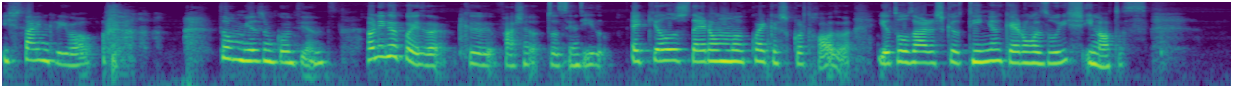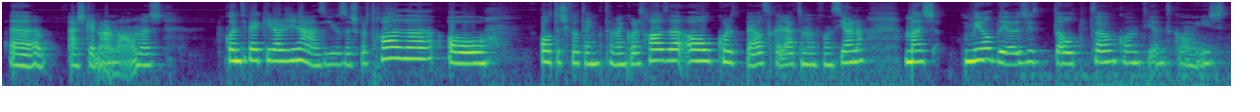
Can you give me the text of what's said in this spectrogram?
Isto está incrível. Estou mesmo contente. A única coisa que faz todo sentido é que eles deram-me cuecas de cor-de-rosa e eu estou a usar as que eu tinha, que eram azuis, e nota-se. Uh, acho que é normal, mas quando tiver que ir ao ginásio usas cor-de-rosa ou outras que eu tenho também cor-de-rosa ou cor de pele, se calhar também funciona, mas meu Deus, eu estou tão contente com isto.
